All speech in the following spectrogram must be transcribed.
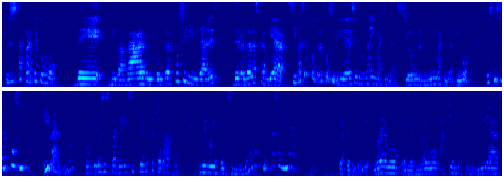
Entonces esta parte como de divagar, de encontrar posibilidades, de verdad las cambia. Si vas a encontrar posibilidades en una imaginación, en un imaginativo, pues que sean positivas, ¿no? Porque vas a estar de ahí, si pierdo este trabajo, me voy a quedar sin no, ¿qué pasaría? ¿Qué aprenderías nuevo? ¿Qué harías nuevo? ¿A quién recurrirías?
